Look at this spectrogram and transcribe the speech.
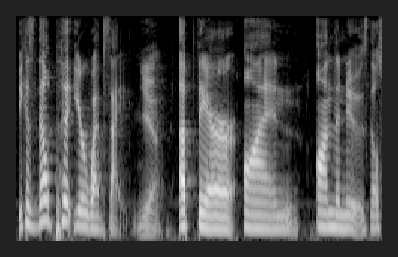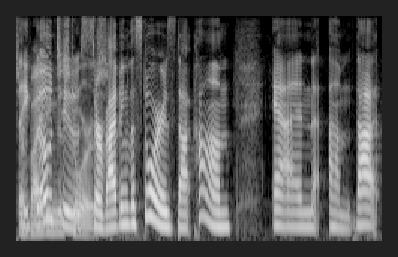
because they'll put your website Yeah. Up there on on the news. They'll say go Surviving the to Stores. survivingthestores.com and um, that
